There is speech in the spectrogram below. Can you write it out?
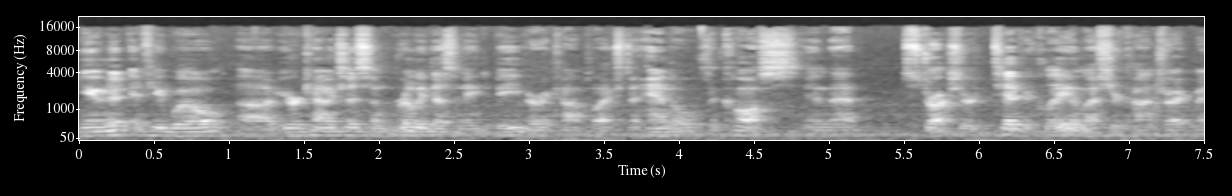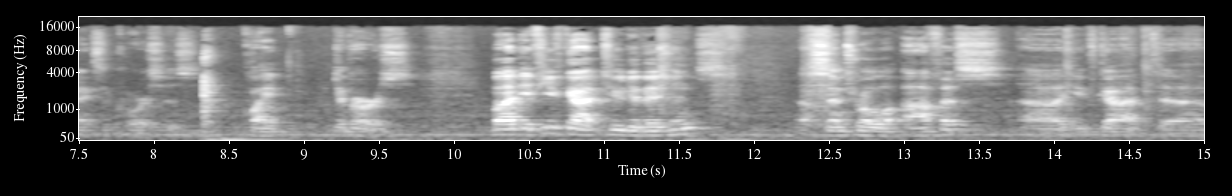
unit, if you will, uh, your accounting system really doesn't need to be very complex to handle the costs in that structure, typically, unless your contract mix, of course, is quite diverse. But if you've got two divisions, a central office, uh, you've got, uh,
